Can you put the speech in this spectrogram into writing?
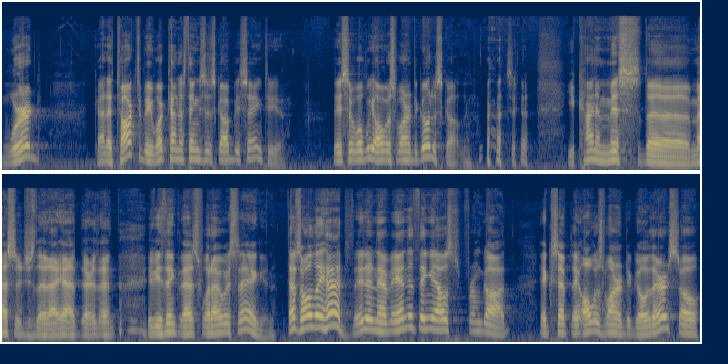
word? Kind of talk to me. What kind of things does God be saying to you? They said, Well, we always wanted to go to Scotland. you kind of miss the message that I had there then, if you think that's what I was saying. And that's all they had. They didn't have anything else from God except they always wanted to go there. So,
